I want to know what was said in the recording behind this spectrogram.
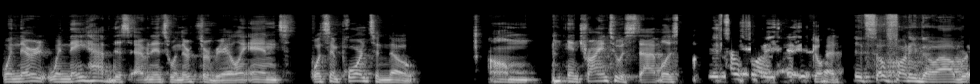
when they're, when they have this evidence, when they're surveilling. And what's important to note um, in trying to establish. It's so funny. Go ahead. It's so funny though, Albert.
